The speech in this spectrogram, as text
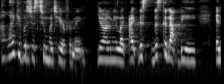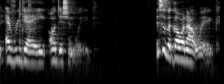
I like it, but it's just too much hair for me. You know what I mean? Like I this this could not be an everyday audition wig. This is a going out wig.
